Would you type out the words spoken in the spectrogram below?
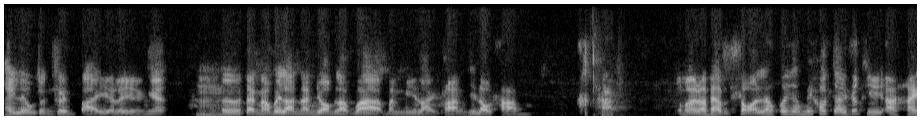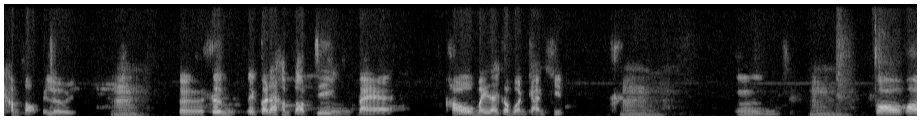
ให้เร็วจนเกินไปอะไรอย่างเงี้ยมเออแต่ณเวลานั้นยอมรับว่ามันมีหลายครั้งที่เราทำครับประมาณว่าแบบสอนแล้วก็ยังไม่เข้าใจสักทีอะให้คำตอบไปเลยอืมเออ ซึ่งเด็กก็ได้คำตอบจริง แต่เขาไม่ได้กระบวนการคิด อืม อืม อืม ก็ก็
